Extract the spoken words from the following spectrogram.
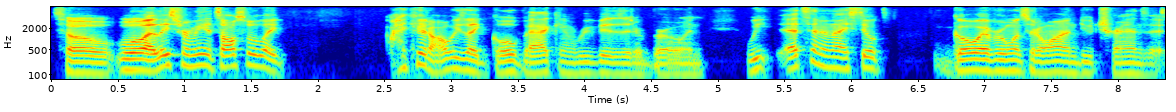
So, well, at least for me, it's also like I could always like go back and revisit it, bro. And we Edson and I still go every once in a while and do transit.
